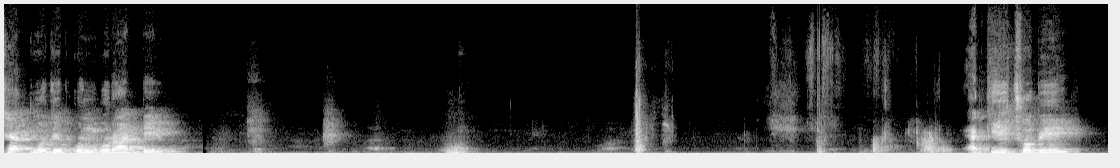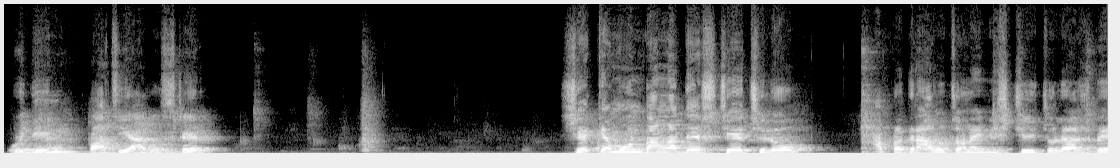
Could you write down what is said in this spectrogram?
শেখ মুজিব কোন ঘোড়ার ডিম? একই ছবি ওই দিন পাঁচই আগস্টের। সে কেমন বাংলাদেশ চেয়েছিল, আপনাদের আলোচনায় নিশ্চয়ই চলে আসবে।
